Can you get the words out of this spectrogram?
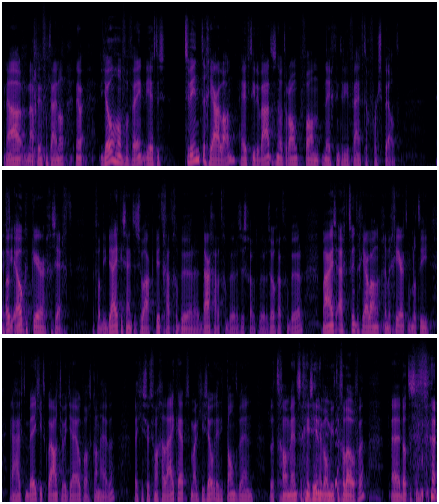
Nou, nou Pim Fortuyn al. Nee, maar Johan van Veen, die heeft dus 20 jaar lang heeft hij de watersnoodramp van 1953 voorspeld. Heeft hij elke keer gezegd. Van die dijken zijn te zwak, dit gaat gebeuren, daar gaat het gebeuren, zus gaat het gebeuren, zo gaat het gebeuren. Maar hij is eigenlijk 20 jaar lang genegeerd, omdat hij, ja, hij heeft een beetje het kwaaltje wat jij ook wel eens kan hebben. Dat je een soort van gelijk hebt, maar dat je zo irritant bent dat gewoon mensen geen zin hebben om je te geloven. Eh, dat is het,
